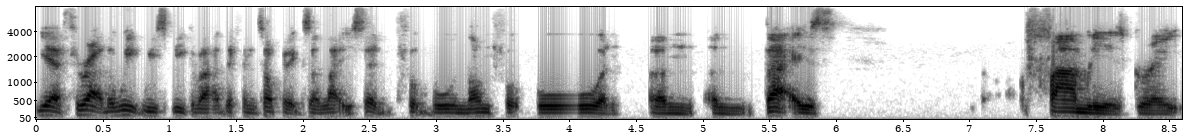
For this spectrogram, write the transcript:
yeah, throughout the week we speak about different topics, and like you said, football, non-football, and and and that is family is great,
